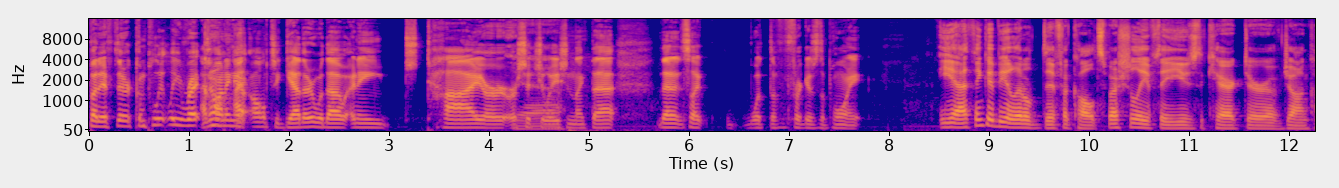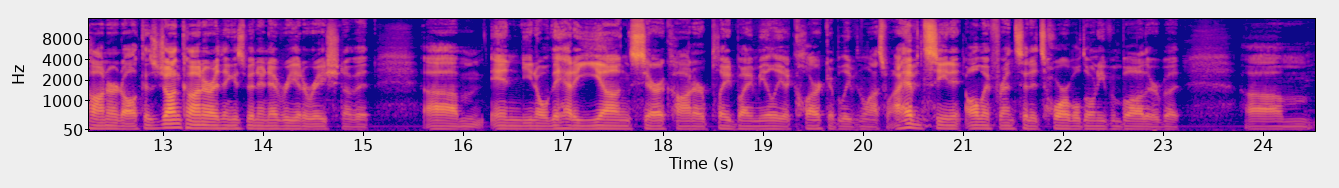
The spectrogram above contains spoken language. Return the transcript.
But if they're completely retconning I- it altogether without any tie or, or Yeah. situation like that, then it's like, what the frick is the point? Yeah, I think it'd be a little difficult, especially if they use the character of John Connor at all, because John Connor, I think, has been in every iteration of it. Um, and, you know, they had a young Sarah Connor played by Emilia Clarke, I believe, in the last one. I haven't seen it. All my friends said it's horrible. Don't even bother. But um,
